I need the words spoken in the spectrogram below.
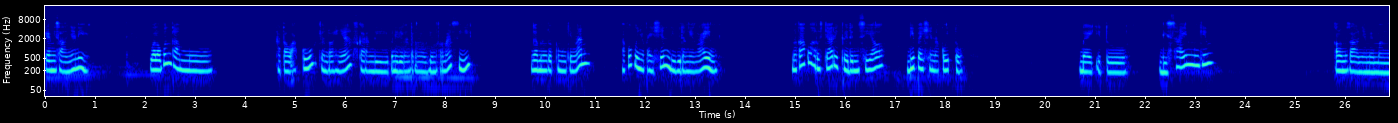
Kayak misalnya nih, walaupun kamu atau aku contohnya sekarang di pendidikan teknologi informasi, nggak menutup kemungkinan aku punya passion di bidang yang lain. Maka aku harus cari kredensial di passion aku itu. Baik itu desain mungkin. Kalau misalnya memang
